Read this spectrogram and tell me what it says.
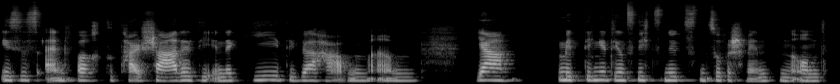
ist es einfach total schade, die Energie, die wir haben, ähm, ja, mit Dingen, die uns nichts nützen, zu verschwenden. Und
